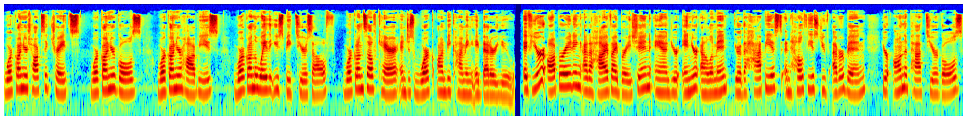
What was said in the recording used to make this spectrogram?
Work on your toxic traits, work on your goals, work on your hobbies, work on the way that you speak to yourself, work on self care, and just work on becoming a better you. If you're operating at a high vibration and you're in your element, you're the happiest and healthiest you've ever been, you're on the path to your goals,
